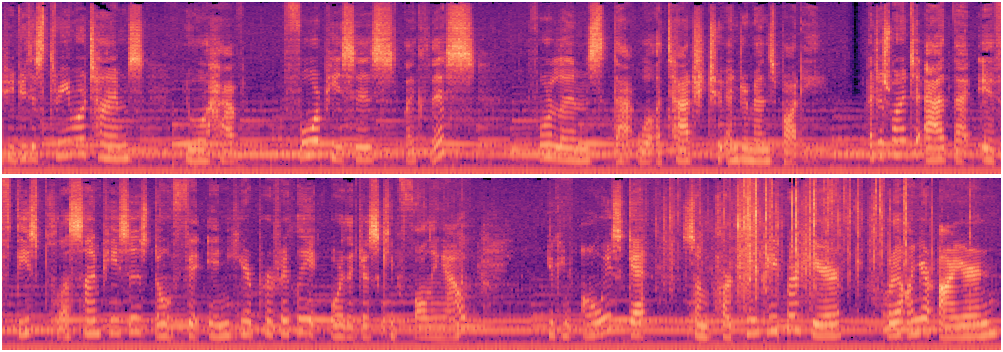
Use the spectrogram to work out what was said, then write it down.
If you do this three more times, you will have four pieces like this, four limbs that will attach to Enderman's body. I just wanted to add that if these plus sign pieces don't fit in here perfectly or they just keep falling out, you can always get some parchment paper here, put it on your iron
